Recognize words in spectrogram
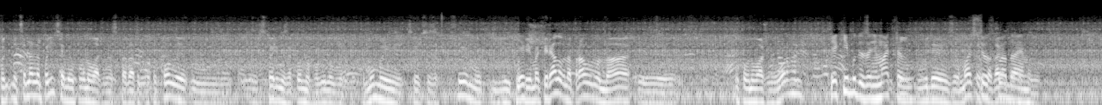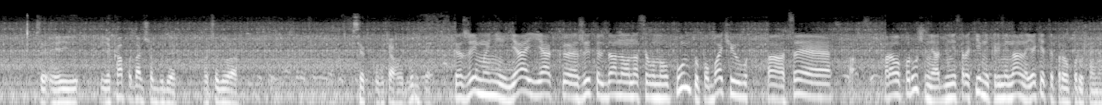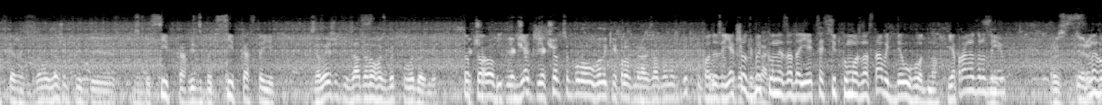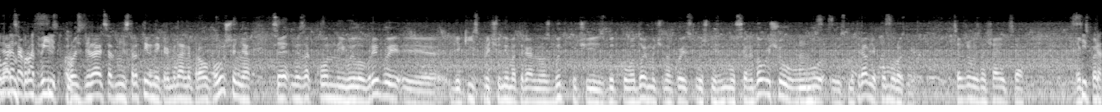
по- Національна поліція не уповноважена складати протоколи у у сфері незаконного вилову. Тому ми це все зафіксуємо і копії матеріалів направимо на е, уповноважений орган, Який буде займатися який буде займатися Все, складанням складаємо. протоколів. Це, е, яка подальша буде процедура? Сітку витягувати будете? Скажи мені, я як е, житель даного населеного пункту побачив а, це правопорушення адміністративне, кримінальне. Яке це правопорушення? Скажи. Залежить від е, збитку. Сітка. Від збитку. Сітка стоїть. Залежить від завданого збитку водоймі. Тобто, якщо, якщо, як- якщо б це було у великих розмірах завдано збитку, то Подожди, якщо збитку не задається, сітку можна ставити де угодно. Я правильно зрозумів? Роз- Ми говоримо про сітку. розділяється адміністративне і кримінальне правопорушення. Це незаконний вилов риби, якісь який спричинив матеріального збитку чи збитку водойми чи навколишньому середовищу у е, смотря в якому розмірі. Це вже визначається експертизою.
